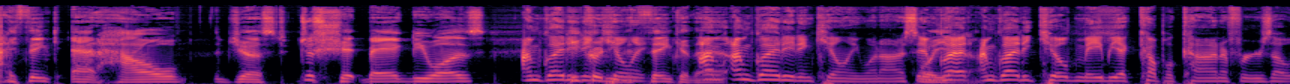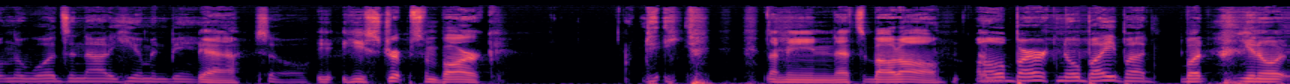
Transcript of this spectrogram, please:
I think at how just just shitbagged he was, I'm glad he, he didn't couldn't kill even think of that. I'm, I'm glad he didn't kill anyone. Honestly, I'm Well, glad. yeah. I'm glad he killed maybe a couple conifers out in the woods and not a human being. yeah, So he, he stripped some bark. I mean, that's about all. all bark, no bite, bud. But you know,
